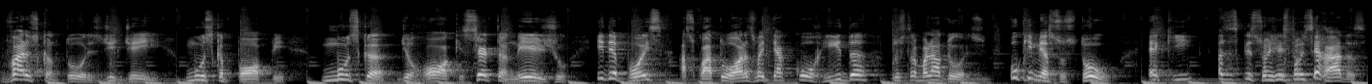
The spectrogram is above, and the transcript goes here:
Vários cantores, DJ, música pop, música de rock, sertanejo e depois, às 4 horas, vai ter a corrida dos trabalhadores. O que me assustou é que as inscrições já estão encerradas.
